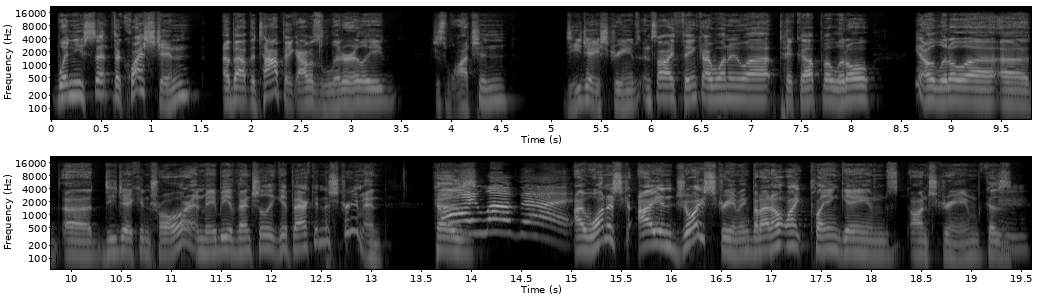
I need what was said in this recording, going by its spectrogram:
when you sent the question about the topic, I was literally just watching DJ streams, and so I think I want to uh, pick up a little, you know, a little uh, uh, uh, DJ controller, and maybe eventually get back into streaming because I love that. I want to. St- I enjoy streaming, but I don't like playing games on stream because, Mm.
